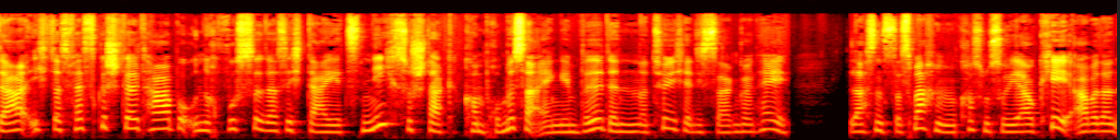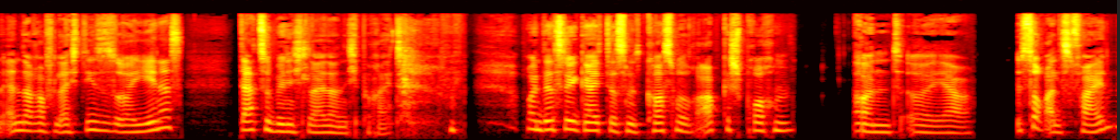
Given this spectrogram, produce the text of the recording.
da ich das festgestellt habe und noch wusste, dass ich da jetzt nicht so starke Kompromisse eingehen will, denn natürlich hätte ich sagen können, hey, lass uns das machen. Und Kosmos so, ja, okay, aber dann ändere vielleicht dieses oder jenes. Dazu bin ich leider nicht bereit. Und deswegen habe ich das mit Kosmos auch abgesprochen. Und äh, ja, ist doch alles fein.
